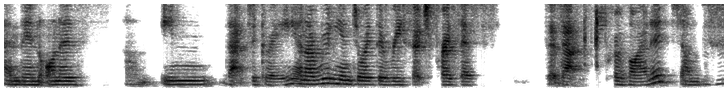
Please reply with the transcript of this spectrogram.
and then honours um, in that degree. And I really enjoyed the research process that that provided. Um, mm-hmm.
